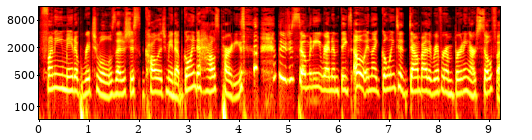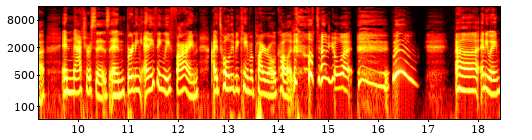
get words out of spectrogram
funny made up rituals that is just college made up, going to house parties. There's just so many random things. Oh, and like going to down by the river and burning our sofa and mattresses and burning anything we find. I totally became a pyro at college. I'll tell you what. Woo! Uh, anyway,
